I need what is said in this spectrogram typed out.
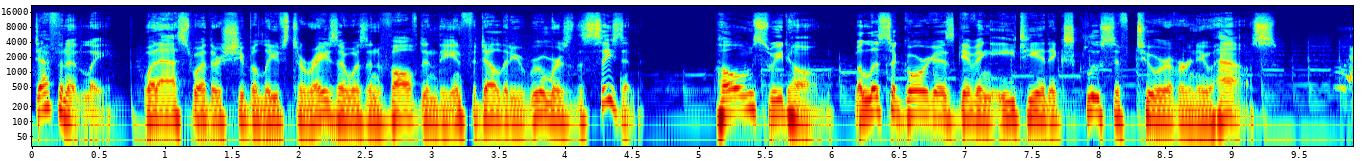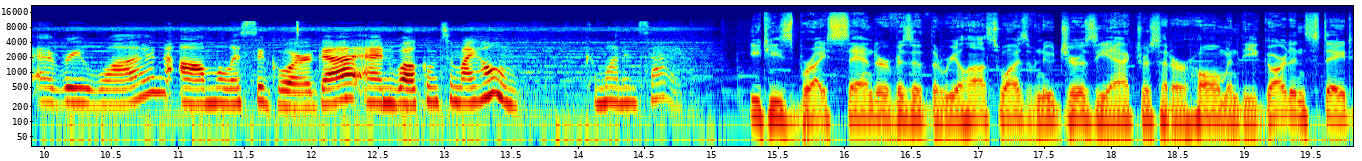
definitely, when asked whether she believes Teresa was involved in the infidelity rumors this season. Home sweet home. Melissa Gorga is giving ET an exclusive tour of her new house. Hello everyone, I'm Melissa Gorga, and welcome to my home. Come on inside. ET's Brice Sander visited the Real Housewives of New Jersey actress at her home in the Garden State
